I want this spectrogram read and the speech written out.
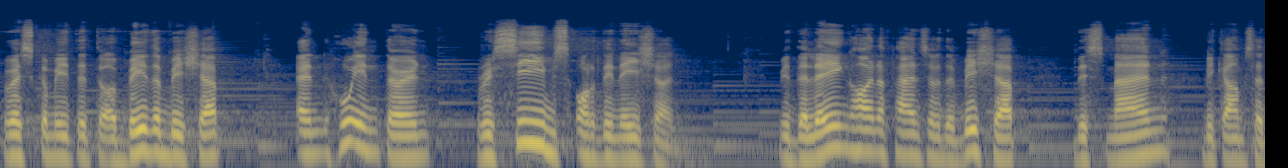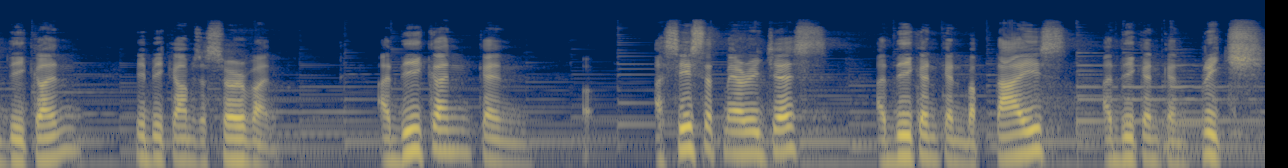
who has committed to obey the bishop, and who in turn receives ordination. With the laying on of hands of the bishop, this man becomes a deacon, he becomes a servant. A deacon can uh, assist at marriages, a deacon can baptize, a deacon can preach.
